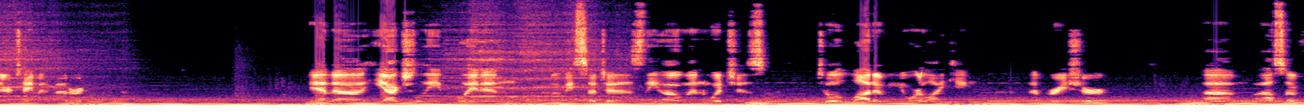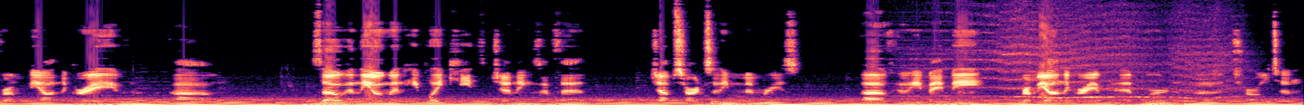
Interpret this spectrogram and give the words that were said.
entertainment veteran. And uh, he actually played in movies such as The Omen, which is to a lot of your liking, I'm pretty sure. Um, also from Beyond the Grave. Um, so in The Omen, he played Keith Jennings, if that jumpstarts any memories of who he may be. From Beyond the Grave, Edward uh, Charlton.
